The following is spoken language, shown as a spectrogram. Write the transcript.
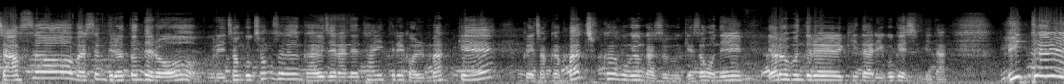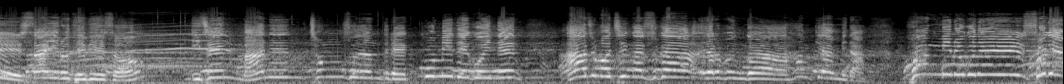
자, 앞서 말씀드렸던 대로 우리 전국 청소년 가요제라는 타이틀에 걸맞게 그에 적합한 축하 공연 가수분께서 오늘 여러분들을 기다리고 계십니다. 리틀 싸이로 데뷔해서 이젠 많은 청소년들의 꿈이 되고 있는 아주 멋진 가수가 여러분과 함께 합니다. 황민호 군을 소개합니다.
